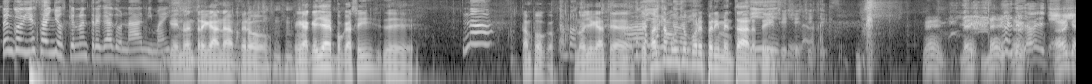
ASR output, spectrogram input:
Tengo 10 años que no he entregado nada ni maíz. que no ha entregado nada, pero en aquella época sí. de- Tampoco. No llegaste a. No, Te no falta mucho por experimentar. Sí, sí, sí. Ven, ven, ven. Oiga,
